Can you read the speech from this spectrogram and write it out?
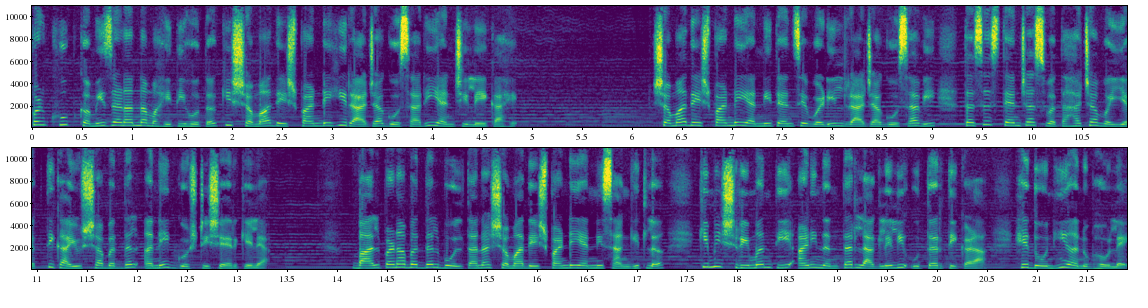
पण खूप कमी जणांना माहिती होतं की शमा देशपांडे ही राजा गोसारी यांची लेख आहे. शमा देशपांडे यांनी त्यांचे वडील राजा गोसावी तसेच त्यांच्या स्वतःच्या वैयक्तिक आयुष्याबद्दल अनेक गोष्टी शेअर केल्या. बालपणाबद्दल बोलताना शमा देशपांडे यांनी सांगितलं की मी श्रीमंती आणि नंतर लागलेली उतरती कळा हे दोन्ही अनुभवलंय.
